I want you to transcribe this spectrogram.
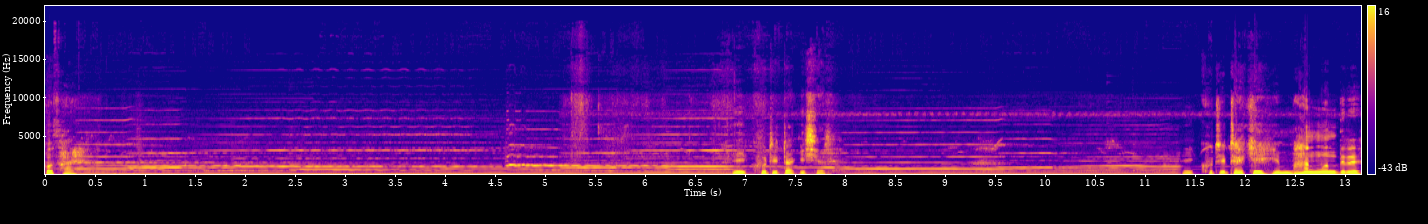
কোথায়? এই খুঁটিটা কিসের? এই খুঁটিটা কি মান মন্দিরের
